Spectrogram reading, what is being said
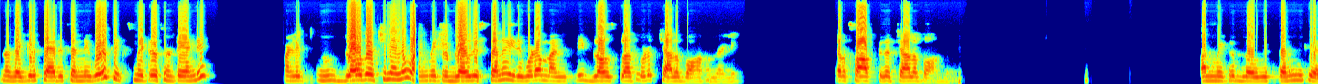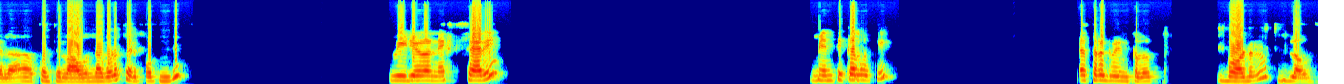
నా దగ్గర శారీస్ అన్ని కూడా సిక్స్ మీటర్స్ ఉంటాయండి. మళ్ళీ బ్లౌజ్ వచ్చి నేను వన్ మీటర్ బ్లౌజ్ ఇస్తాను. ఇది కూడా మళ్ళీ బ్లౌజ్ క్లాత్ కూడా చాలా బాగుంటుందండి చాలా సాఫ్ట్గా చాలా బాగుంటుంది వన్ మీటర్ బ్లౌజ్ ఇస్తాను. మీకు ఎలా కొంచెం లావు ఉన్నా కూడా సరిపోతుంది. వీడియోలో నెక్స్ట్ శారీ మెంతి కలర్కి పెసర గ్రీన్ కలర్ బార్డర్ బ్లౌజ్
